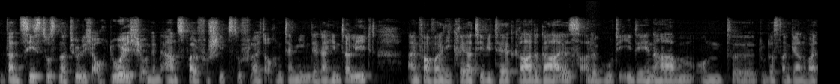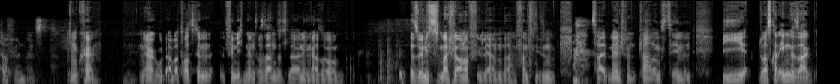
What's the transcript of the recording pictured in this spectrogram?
dann ziehst du es natürlich auch durch und im Ernstfall verschiebst du vielleicht auch einen Termin, der dahinter liegt, einfach weil die Kreativität gerade da ist, alle gute Ideen haben und äh, du das dann gerne weiterführen willst. Okay. Ja, gut, aber trotzdem finde ich ein interessantes Learning. Also, ich persönlich zum Beispiel auch noch viel lernen da von diesen Zeitmanagement-Planungsthemen. Wie, du hast gerade eben gesagt,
